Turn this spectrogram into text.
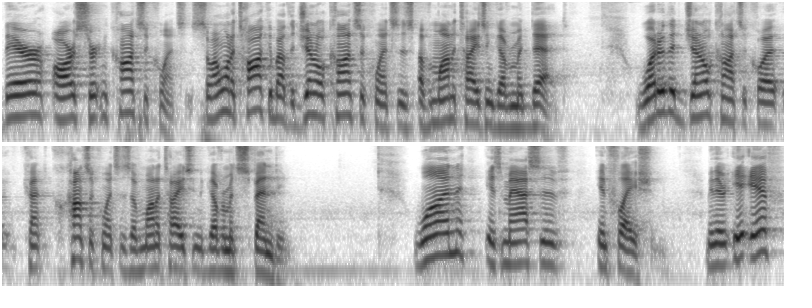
there are certain consequences. So I want to talk about the general consequences of monetizing government debt. What are the general consequences of monetizing the government spending? One is massive inflation. I mean, if,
